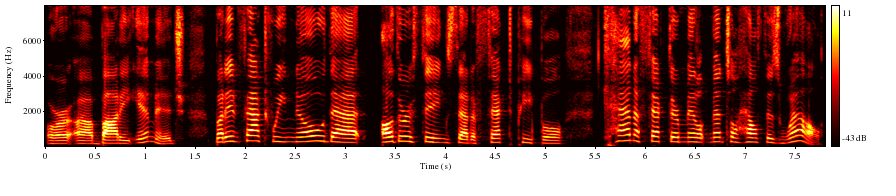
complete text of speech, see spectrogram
or uh, body image. But in fact we know that other things that affect people can affect their mental health as well.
